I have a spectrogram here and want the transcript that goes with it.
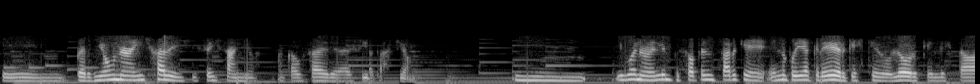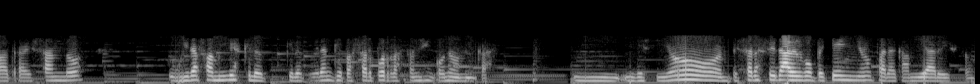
que perdió una hija de 16 años a causa de la deshidratación. Y y bueno, él empezó a pensar que él no podía creer que este dolor que él estaba atravesando tuviera familias que lo tuvieran que pasar por razones económicas. Y, decidió empezar a hacer algo pequeño para cambiar eso.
